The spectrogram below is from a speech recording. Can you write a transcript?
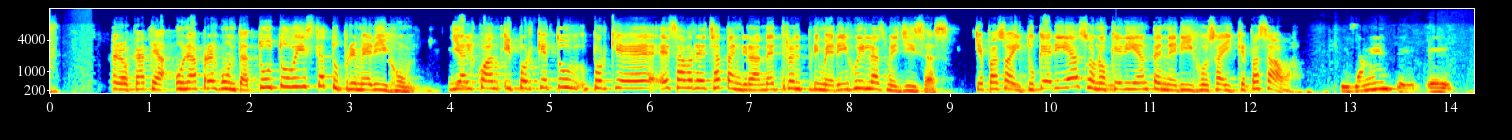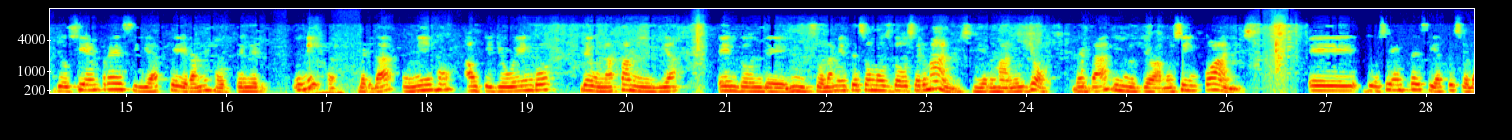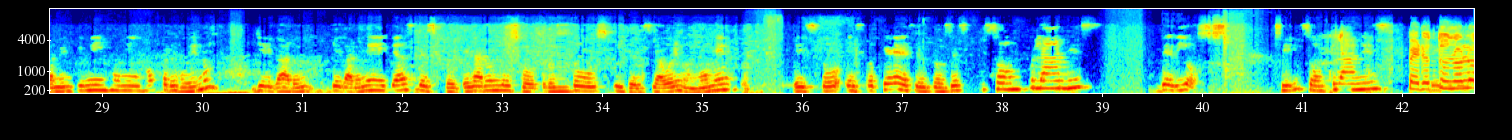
Pero Katia, una pregunta. Tú tuviste a tu primer hijo. ¿Y, al cuan- ¿y por, qué tú, por qué esa brecha tan grande entre el primer hijo y las mellizas? ¿Qué pasó ahí? ¿Tú querías o no querían tener hijos ahí? ¿Qué pasaba? precisamente, eh, yo siempre decía que era mejor tener un hijo, ¿verdad? Un hijo, aunque yo vengo de una familia en donde solamente somos dos hermanos, mi hermano y yo, ¿verdad? Y nos llevamos cinco años. Eh, yo siempre decía que solamente un hijo, un hijo, pero bueno, llegaron, llegaron ellas, después llegaron los otros dos y yo decía, bueno, un momento, ¿esto, ¿esto qué es? Entonces, son planes de Dios, ¿sí? Son planes Pero tú no lo,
